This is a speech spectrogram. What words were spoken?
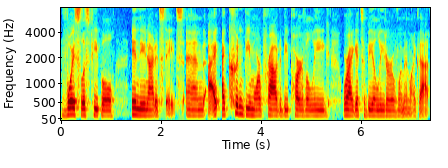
voiceless people in the United States. And I, I couldn't be more proud to be part of a league where I get to be a leader of women like that.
